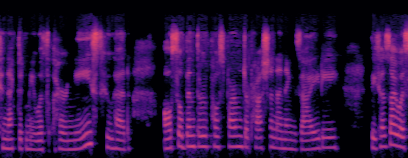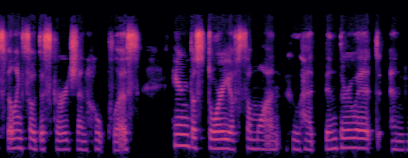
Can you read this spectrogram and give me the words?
connected me with her niece who had also been through postpartum depression and anxiety. Because I was feeling so discouraged and hopeless, hearing the story of someone who had been through it and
